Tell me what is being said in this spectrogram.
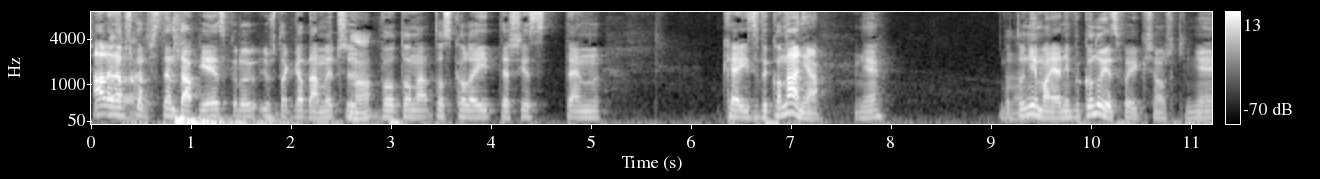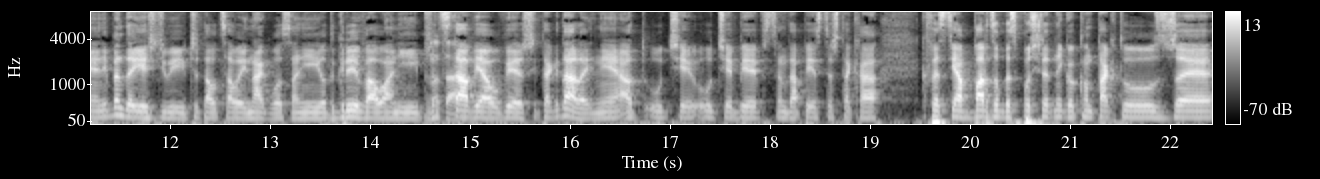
Ale na Ciekawe. przykład w stand-upie, skoro już tak gadamy, czy, No. bo to, na, to z kolei też jest ten case wykonania, nie? Bo to No. nie ma, ja nie wykonuję swojej książki, nie? Ja nie będę jeździł i czytał całej na głos, ani jej odgrywał, ani jej tak. przedstawiał, wiesz, i tak dalej, nie? A u, cie, u ciebie w stand-upie jest też taka kwestia bardzo bezpośredniego kontaktu z, że,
